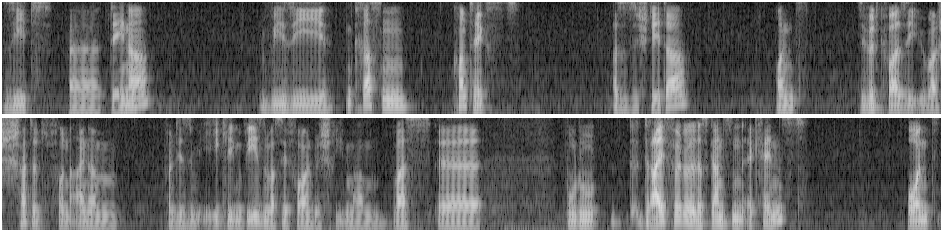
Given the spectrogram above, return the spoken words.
sieht äh, Dana, wie sie im krassen Kontext, also sie steht da und sie wird quasi überschattet von einem, von diesem ekligen Wesen, was wir vorhin beschrieben haben, was, äh, wo du drei Viertel des Ganzen erkennst und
